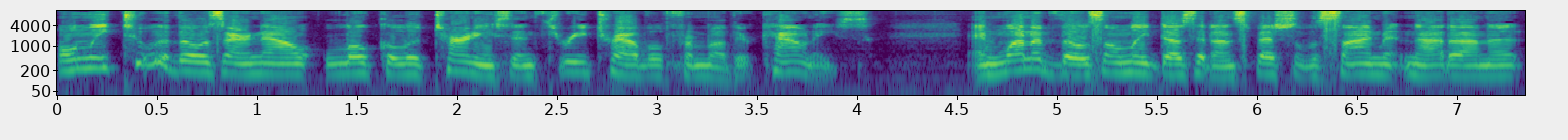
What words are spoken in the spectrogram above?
only two of those are now local attorneys, and three travel from other counties and one of those only does it on special assignment, not on a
